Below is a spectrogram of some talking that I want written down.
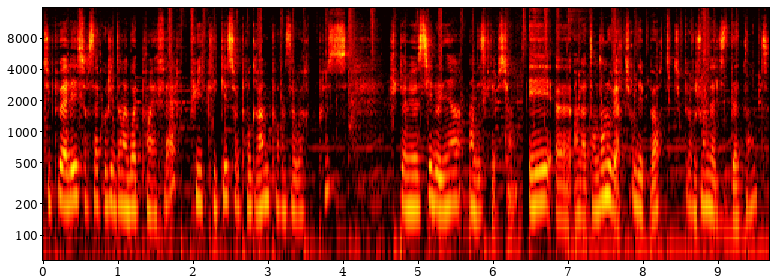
tu peux aller sur boîte.fr puis cliquer sur le programme pour en savoir plus. Je te mets aussi le lien en description. Et euh, en attendant l'ouverture des portes, tu peux rejoindre la liste d'attente.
